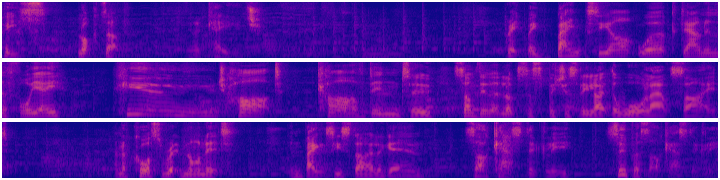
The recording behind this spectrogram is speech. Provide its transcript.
peace locked up in a cage. Great big Banksy artwork down in the foyer. Huge heart carved into something that looks suspiciously like the wall outside. And of course, written on it in Banksy style again, sarcastically, super sarcastically,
